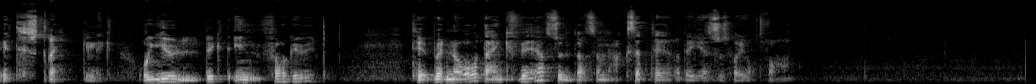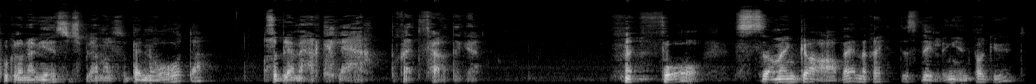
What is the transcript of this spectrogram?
er tilstrekkelig og gyldig innenfor Gud til å benåde enhver synder som aksepterer det Jesus har gjort for ham. På grunn av Jesus blir vi altså benåda, og så blir vi erklært rettferdige. Vi får som en gave en rett stilling innenfor Gud.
